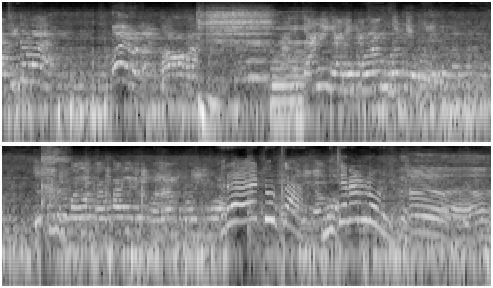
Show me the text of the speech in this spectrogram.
আছি তো ভাই। আমি জানি জানি প্রণাম করছি বলে। কোনো ব্যাপার নেই প্রণাম করিব। রে টুরকা নিচে নাম নয়। হ্যাঁ।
